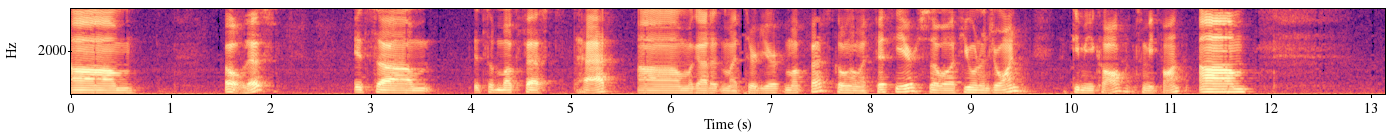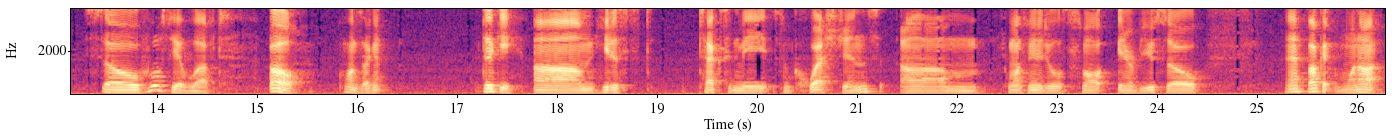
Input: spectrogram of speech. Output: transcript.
Um, oh, this, it's um, it's a Muckfest hat. Um, I got it in my third year of Muckfest, going on my fifth year. So uh, if you want to join, give me a call. It's gonna be fun. Um, so who else do you have left? Oh, one second. Dicky. Um, he just texted me some questions. Um, he wants me to do a small interview. So, eh, fuck it. Why not?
